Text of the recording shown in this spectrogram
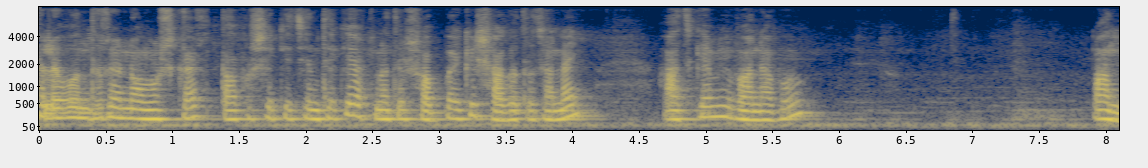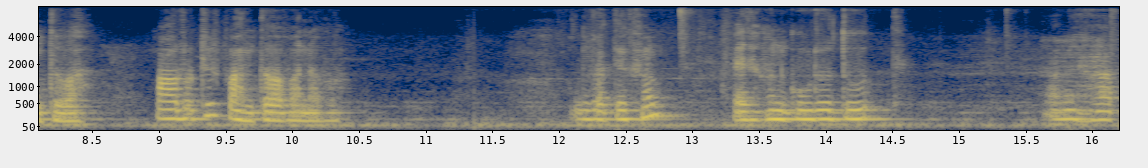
হ্যালো বন্ধুরা, নমস্কার। তাপসী কিচেন থেকে আপনাদের সবাইকে স্বাগত জানাই। আজকে আমি বানাবো পান্তুয়া, পাউরুটির পান্তুয়া বানাবো। এবার দেখুন, এই দেখুন গুঁড়ো দুধ। আমি হাফ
